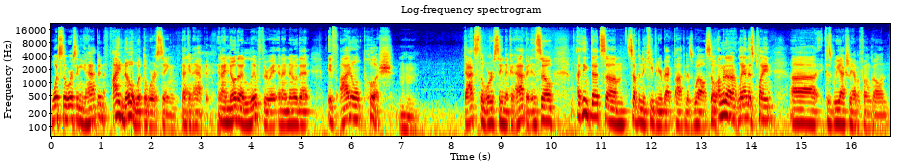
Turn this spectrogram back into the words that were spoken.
What's the worst thing that can happen? I know what the worst thing that Right. can happen, and I know that I lived through it, and I know that if I don't push, Mm-hmm. That's the worst thing that could happen. And so, I think that's um, something to keep in your back pocket as well. So I'm gonna land this plane because we actually have a phone call in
